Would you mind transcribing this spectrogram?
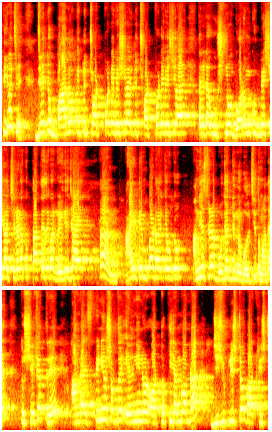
ঠিক আছে? যেহেতু বালক একটু চটপটে বেশি হয়, একটু ছটপটে বেশি হয়, তাহলে এটা উষ্ণ, গরম খুব বেশি হয় ছেলেটা খুব তাতে এবার রেগে যায়। হ্যাঁ হাই টেম্পার্ড হয় কেউ কেউ। আমি জাস্ট এটা বোঝার জন্য বলছি তোমাদের। তো সেক্ষেত্রে আমরা স্পেনীয় শব্দ এলনিনোর অর্থ কি জানব আমরা? যীশু খ্রিস্ট বা খ্রিস্ট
